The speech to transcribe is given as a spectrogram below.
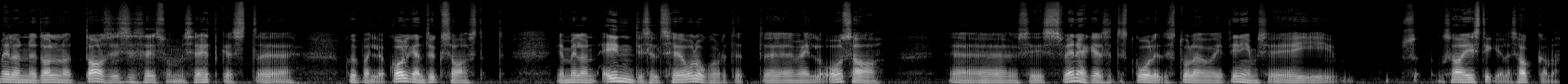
meil on nüüd olnud taasiseseisvumise hetkest äh, kui palju, kolmkümmend üks aastat ja meil on endiselt see olukord, et meil osa siis venekeelsetest koolidest tulevaid inimesi ei saa eesti keeles hakkama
